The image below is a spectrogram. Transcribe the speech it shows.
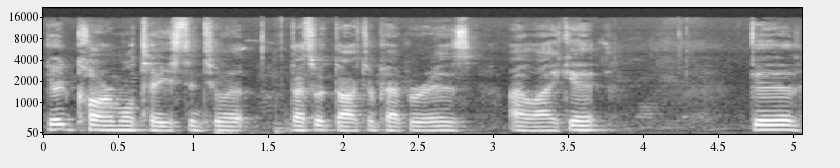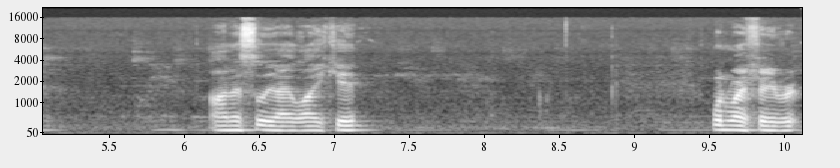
Good caramel taste into it. That's what Dr. Pepper is. I like it. Good. Honestly, I like it. One of my favorite.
